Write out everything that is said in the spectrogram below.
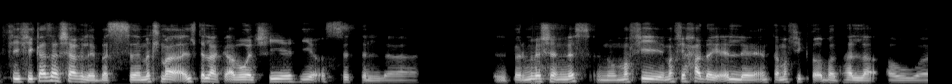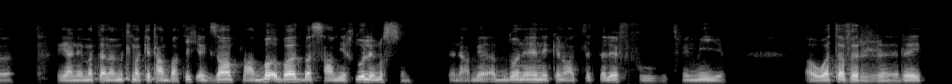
في في كذا شغلة بس مثل ما قلت لك أول شيء هي قصة ال permissionless إنه ما في ما في حدا يقول لي أنت ما فيك تقبض هلأ أو يعني مثلا مثل ما كنت عم بعطيك example عم بقبض بس عم ياخذوا لي نصهم. يعني عم يقبضوني هن كانوا على 3800 أو whatever rate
